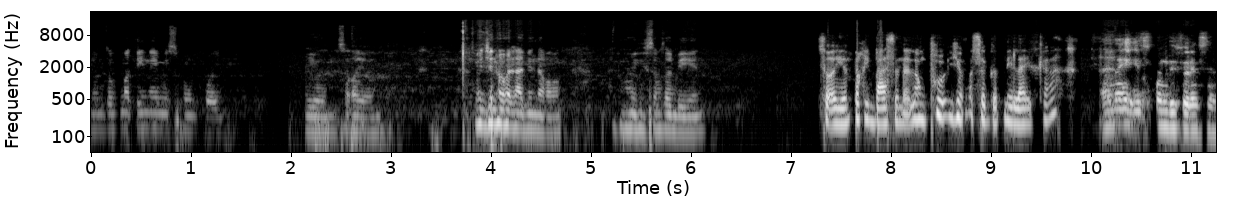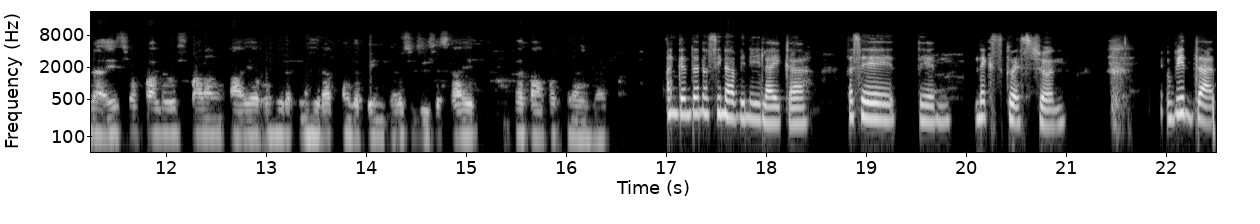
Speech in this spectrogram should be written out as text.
nung dumating na yung mismong point, ayun, so ayun. Medyo nawala din ako. Ano yung gusto kong sabihin? So, ayun, pakibasa na lang po yung sagot ni Laika. Ang naiisip kong difference nila is yung followers parang ayaw o hirap na hirap tanggapin pero si Jesus kahit natakot na hirap. Ang ganda ng sinabi ni Laika. Kasi, then, next question. With that,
